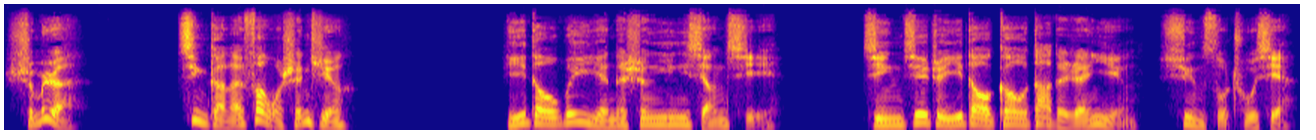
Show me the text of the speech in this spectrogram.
什么人，竟敢来犯我神庭？一道威严的声音响起，紧接着一道高大的人影迅速出现。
